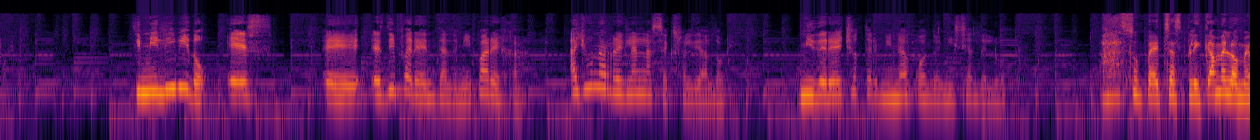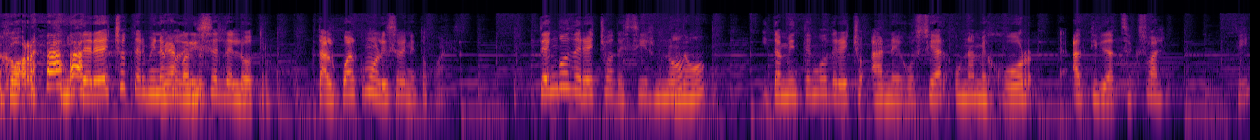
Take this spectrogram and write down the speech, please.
Bueno, si mi líbido es, eh, es diferente al de mi pareja, hay una regla en la sexualidad, Lore. Mi derecho termina cuando inicia el del otro. Ah, su pecha, explícamelo mejor. Mi derecho termina Mira, cuando cuando- inicia el del otro, tal cual como lo dice Benito Juárez. Tengo derecho a decir no, No. y también tengo derecho a negociar una mejor actividad sexual. ¿sí?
